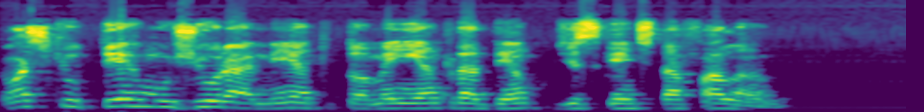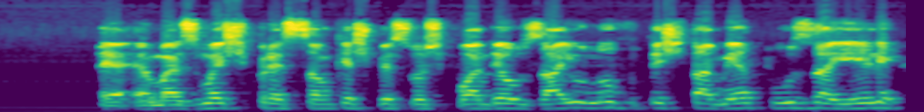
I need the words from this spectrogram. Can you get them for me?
eu acho que o termo juramento também entra dentro disso que a gente está falando. É, é, mais uma expressão que as pessoas podem usar e o Novo Testamento usa ele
